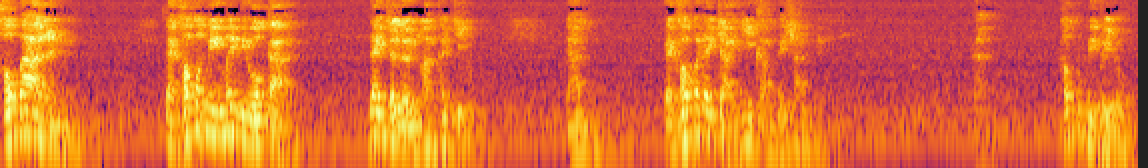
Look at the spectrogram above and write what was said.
เขาบ้านั่นแต่เขาก็มีไม่มีโอกาส ได้เจริญมรรคจิตนะแต่เขาก็ได้จ่ายหนี้กรรมไปชาติหนึ่งนะเขาก็มีประโยชน์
